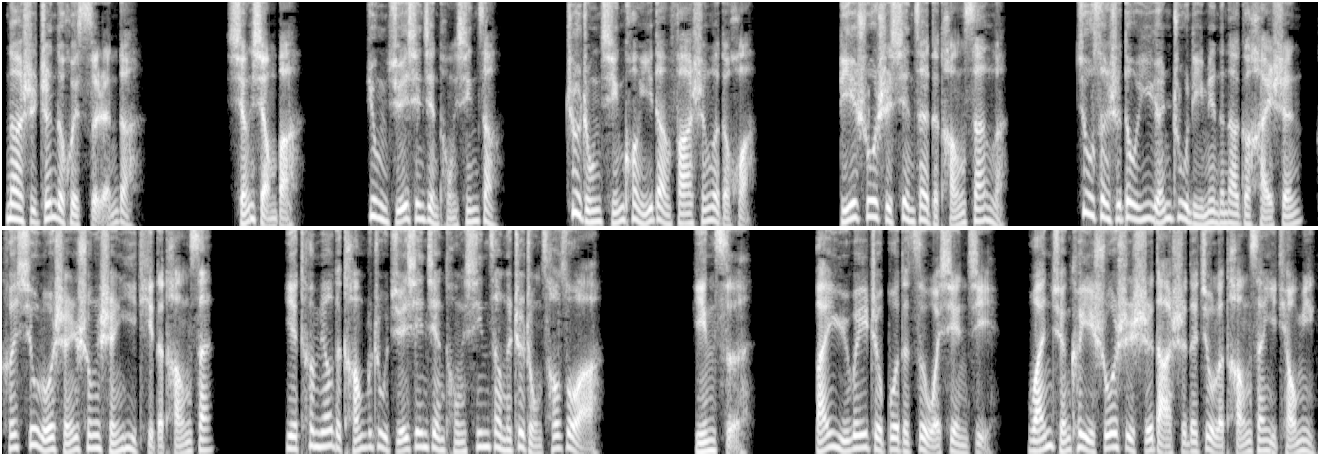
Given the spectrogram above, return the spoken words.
那是真的会死人的。想想吧，用绝仙剑捅心脏。这种情况一旦发生了的话，别说是现在的唐三了，就算是《斗医原著》里面的那个海神和修罗神双神一体的唐三，也特喵的扛不住绝仙剑捅心脏的这种操作啊！因此，白羽薇这波的自我献祭，完全可以说是实打实的救了唐三一条命。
